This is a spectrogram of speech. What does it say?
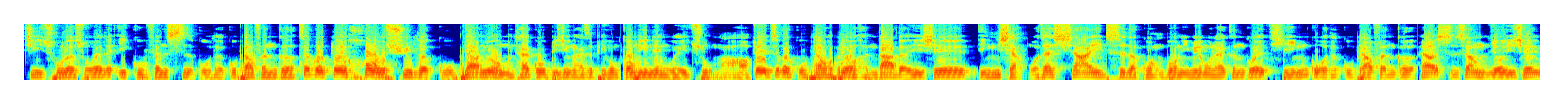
寄出了所谓的一股分四股的股票分割，这个对后续的股票，因为我们台股毕竟还是苹果供应链为主嘛，哈，对这个股票会不会有很大的一些影响？我在下一次的广播里面，我来跟各位苹果的股票分割，还有史上有一些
